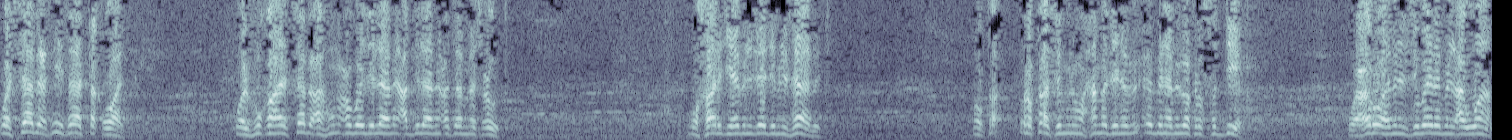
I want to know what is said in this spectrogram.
والسابع فيه ثلاثة أقوال. والفقهاء السبعة هم عبيد الله بن عبد الله بن عتبة بن مسعود وخارجه بن زيد بن ثابت والقاسم بن محمد بن أبي بكر الصديق وعروة بن الزبير بن العوام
